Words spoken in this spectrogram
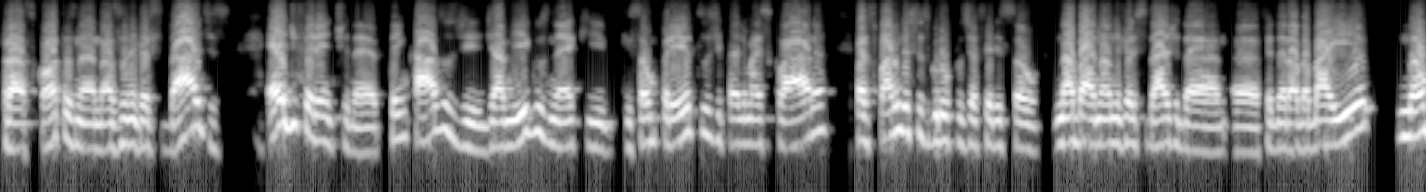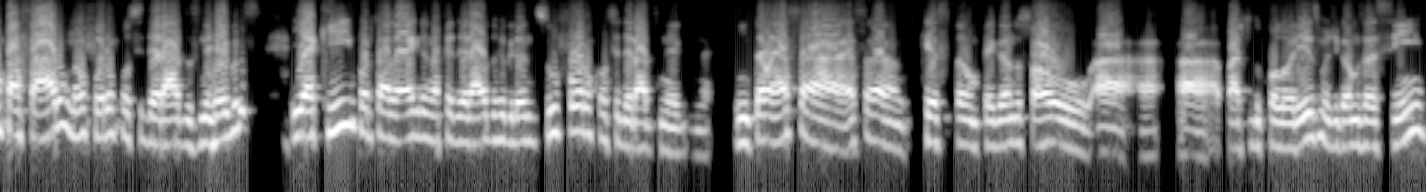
para as cotas né, nas universidades, é diferente, né? Tem casos de, de amigos, né, que, que são pretos, de pele mais clara, participaram desses grupos de aferição na, na Universidade da, uh, Federal da Bahia, não passaram, não foram considerados negros, e aqui em Porto Alegre, na Federal do Rio Grande do Sul, foram considerados negros, né? Então, essa, essa questão, pegando só o, a, a, a parte do colorismo, digamos assim,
